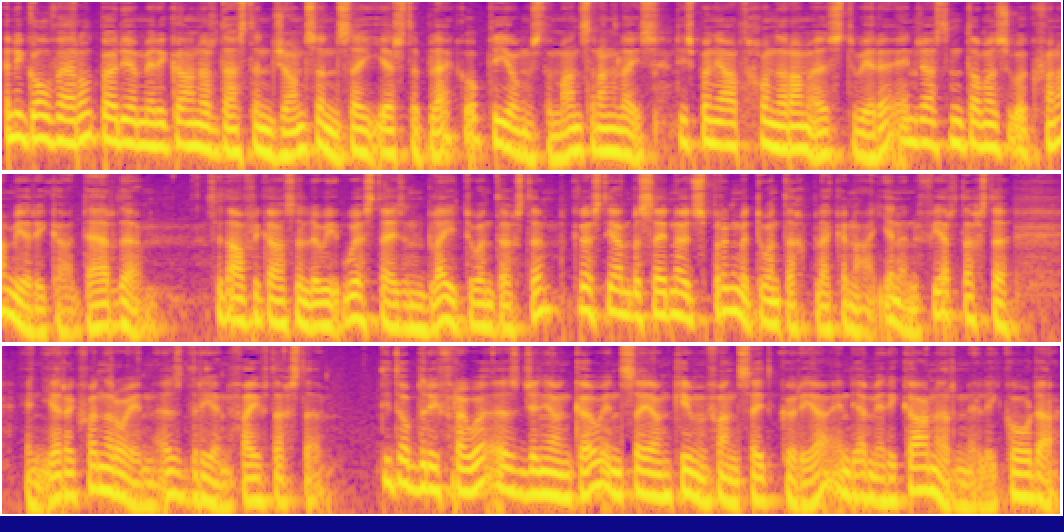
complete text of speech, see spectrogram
In die golfwêreld bou die Amerikaner Dustin Johnson sy eerste plek op die jongste mansranglys. Die Spanjaard Gon Ram is tweede en Justin Thomas ook van Amerika derde. Suid-Afrika se Louis Oosthuizen bly 20ste. Christian Besaidnout spring met 20 plekke na 41ste en Erik van Rooyen is 53ste. Die top 3 vroue is Jin Young Ko en Seong Kim van Suid-Korea en die Amerikaner Nelly Korda.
